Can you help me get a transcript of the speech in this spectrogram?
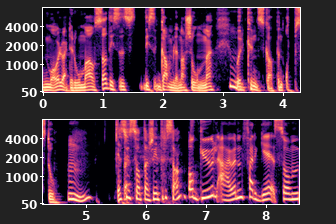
det må vel vært Roma også, disse, disse gamle nasjonene hvor kunnskapen oppsto. Mm. Jeg syns sånt er så interessant. Og gul er jo en farge som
